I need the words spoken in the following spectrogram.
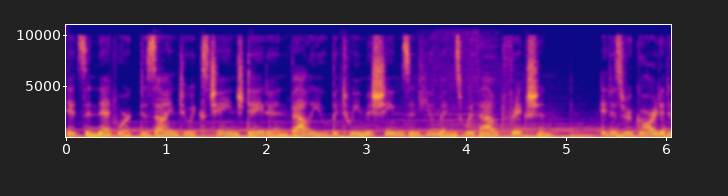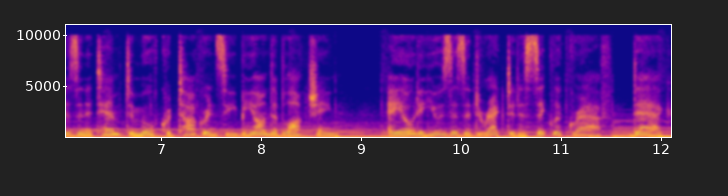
It's a network designed to exchange data and value between machines and humans without friction. It is regarded as an attempt to move cryptocurrency beyond the blockchain. IOTA uses a directed acyclic graph, DAG,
